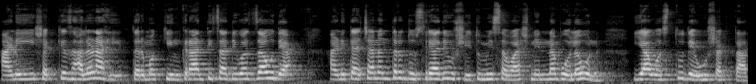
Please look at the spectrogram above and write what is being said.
आणि शक्य झालं नाही तर मग किंक्रांतीचा दिवस जाऊ द्या. आणि त्याच्यानंतर दुसऱ्या दिवशी तुम्ही सवाष्णींना बोलवून या वस्तू देऊ शकतात.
